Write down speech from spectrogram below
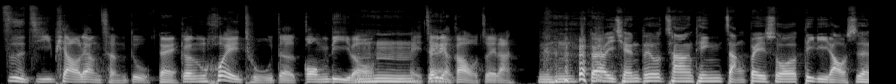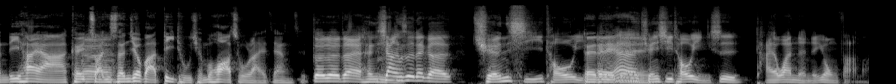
字迹漂亮程度，对，跟绘图的功力喽。嗯，哎，这一点刚好我最烂。嗯，对啊，以前都常常听长辈说地理老师很厉害啊，可以转身就把地图全部画出来，这样子。对对对，很像是那个全息投影。对对对，全息投影是台湾人的用法吗？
